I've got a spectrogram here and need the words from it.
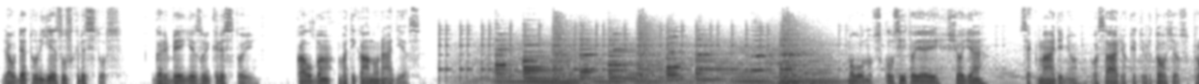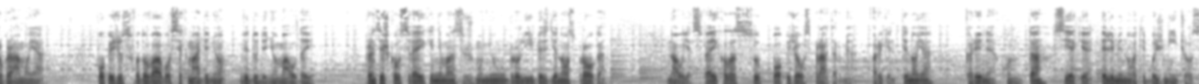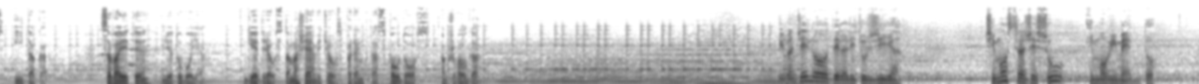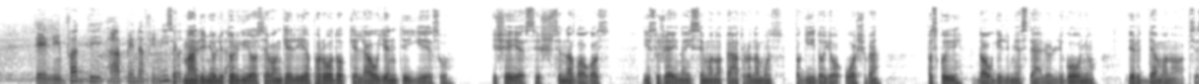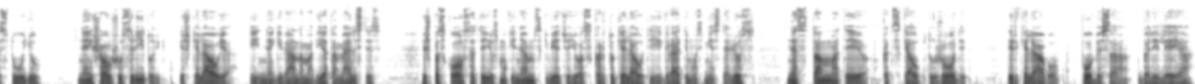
Liaudetur Jėzus Kristus. Garbė Jėzui Kristui. Kalba Vatikano radijas. Malonus klausytojai šioje sekmadienio vasario ketvirtosios programoje. Popiežius vadovavo sekmadienio vidudienio maldai. Pranciškaus sveikinimas žmonių brolybės dienos proga naujas veikalas su popiežiaus pratarme. Argentinoje karinė kunta siekia eliminuoti bažnyčios įtaką. Savaitė Lietuvoje. Gedriaus Tamaševičiaus parengta spaudos apžvalga. Il Vangelo della liturgia ci mostra Gesù in movimento Sekmadienio liturgijos evangelija parodo keliaujantį Jėzų. Išėjęs iš sinagogos, jis užeina į Simono Petro namus, pagydo jo uošvę, paskui daugelį miestelių ligonių ir demono apsistųjų, neišaušus rytui, iškeliauja į negyvenamą vietą melstis, iš paskos atėjus mokiniams kviečia juos kartu keliauti į gretimus miestelius, nes tam atėjo, kad skelbtų žodį ir keliavo po visą Galilėją.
